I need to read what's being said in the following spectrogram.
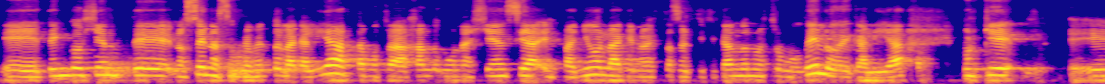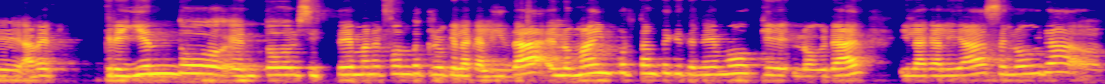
Eh, tengo gente, no sé, en aseguramiento de la calidad, estamos trabajando con una agencia española que nos está certificando nuestro modelo de calidad, porque, eh, a ver, creyendo en todo el sistema, en el fondo, creo que la calidad es lo más importante que tenemos que lograr y la calidad se logra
